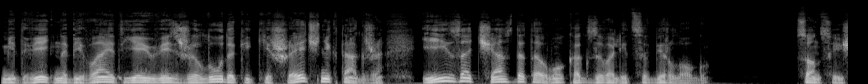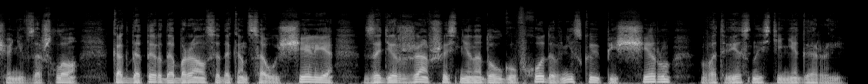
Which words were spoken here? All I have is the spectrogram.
Медведь набивает ею весь желудок и кишечник также, и за час до того, как завалиться в берлогу. Солнце еще не взошло, когда Тер добрался до конца ущелья, задержавшись ненадолго у входа в низкую пещеру в отвесной стене горы.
